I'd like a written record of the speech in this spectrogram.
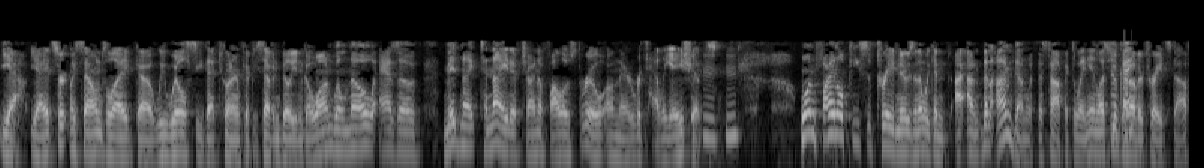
Yeah, yeah, it certainly sounds like uh, we will see that 257 billion go on. We'll know as of midnight tonight if China follows through on their retaliations. One final piece of trade news, and then we can. I, I, then I'm done with this topic, Delaney, unless you've got other trade stuff.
